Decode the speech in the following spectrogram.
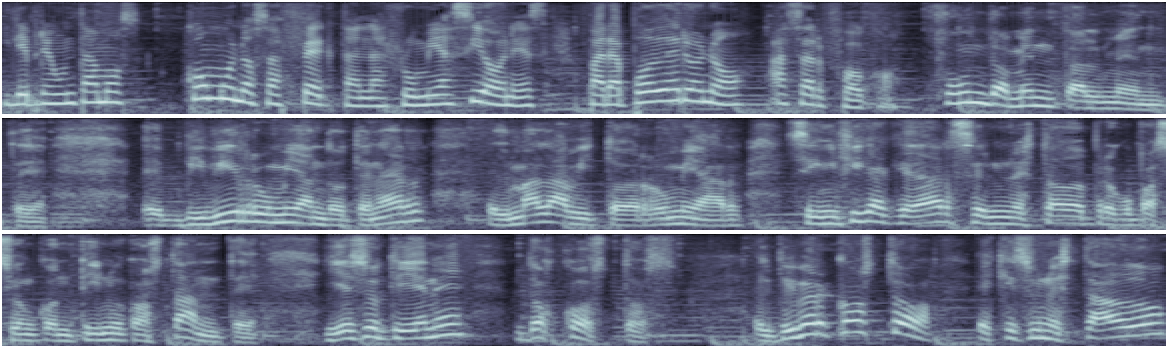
y le preguntamos cómo nos afectan las rumiaciones para poder o no hacer foco. Fundamentalmente, eh, vivir rumiando, tener el mal hábito de rumiar, significa quedarse en un estado de preocupación continuo y constante. Y eso tiene dos costos. El primer costo es que es un estado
